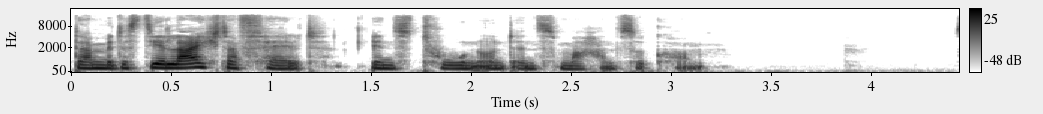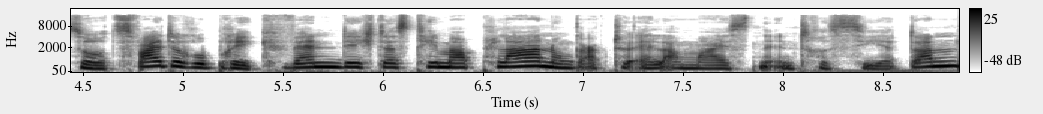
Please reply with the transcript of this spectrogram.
damit es dir leichter fällt, ins Tun und ins Machen zu kommen. So, zweite Rubrik. Wenn dich das Thema Planung aktuell am meisten interessiert, dann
